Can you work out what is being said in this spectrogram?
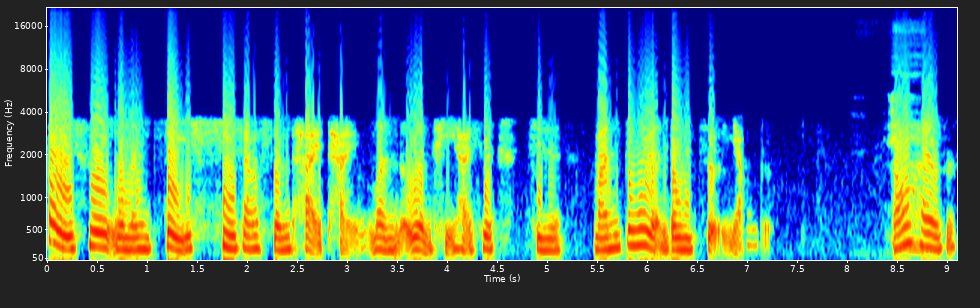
到底是我们自己系上生态太闷的问题，还是其实蛮多人都是这样的。然后还有就是，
